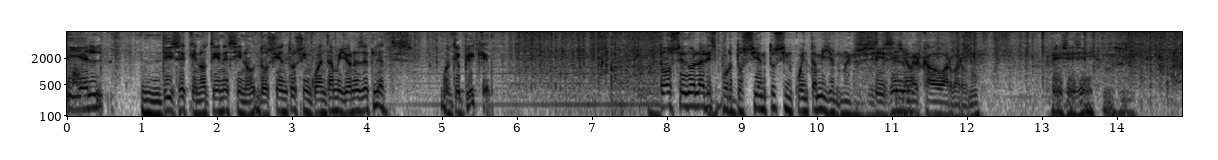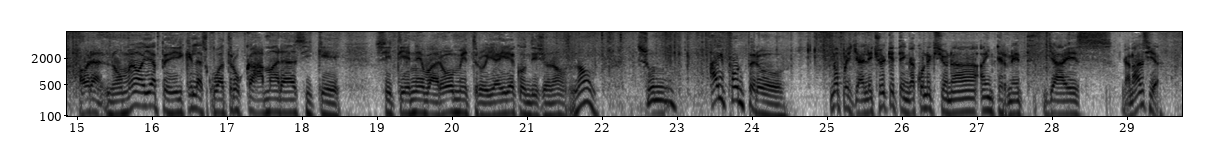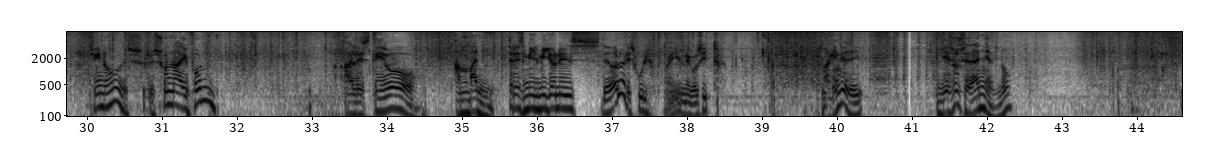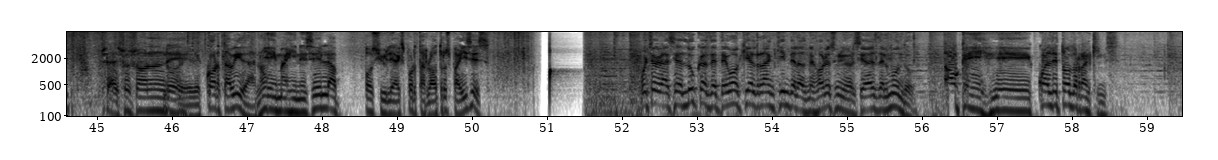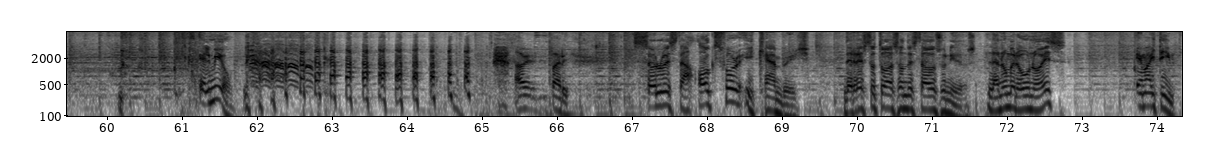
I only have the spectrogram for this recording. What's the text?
Y él dice que no tiene sino 250 millones de clientes. Multiplique. 12 dólares por 250 millones. Bueno, sí, Sí, es un mercado bárbaro, ¿no? Sí, sí, sí. Ahora, no me vaya a pedir que las cuatro cámaras y que si tiene barómetro y aire acondicionado. No, es un iPhone, pero No, pues ya el hecho de que tenga conexión a, a internet ya es ganancia. Sí, no, es, es un iPhone al estilo Ambani. 3 mil millones de dólares, Julio. Ahí el negocito. Imagínese. Y esos se dañan, ¿no? O sea, esos son de, de corta vida, ¿no? Y imagínese la posibilidad de exportarlo a otros países. Muchas gracias, Lucas. Le tengo aquí el ranking de las mejores universidades del mundo. Ok, eh, ¿cuál de todos los rankings? El mío. A ver, pare. Solo está Oxford y Cambridge. De resto, todas son de Estados Unidos. La número uno es, MIT.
